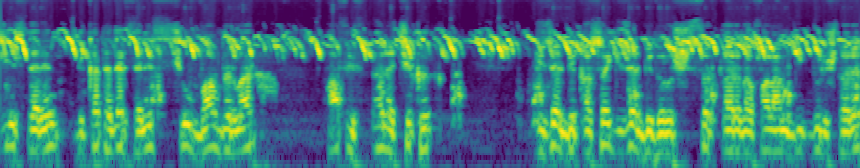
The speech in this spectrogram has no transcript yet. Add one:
cinslerin dikkat ederseniz şu baldırlar hafif öne çıkık. Güzel bir kasa, güzel bir duruş. Sırtları da falan dik duruşları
